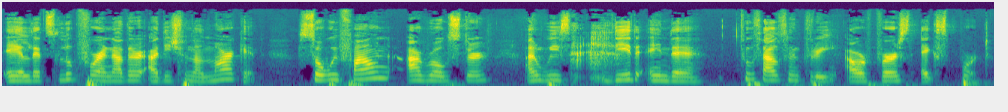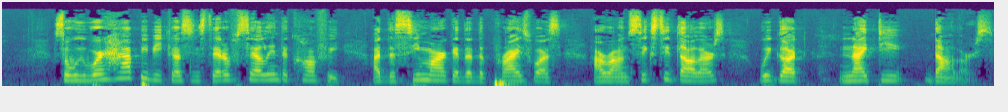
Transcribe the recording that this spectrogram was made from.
hey, let's look for another additional market. So we found a roaster and we did in the 2003 our first export. So we were happy because instead of selling the coffee at the C market that the price was around $60, we got $90.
